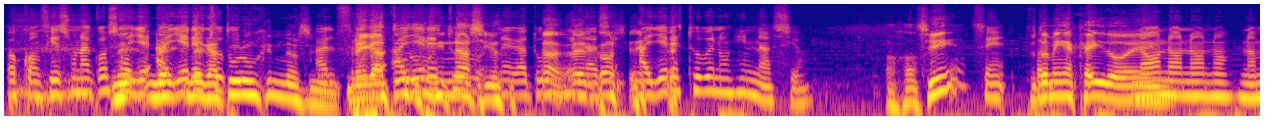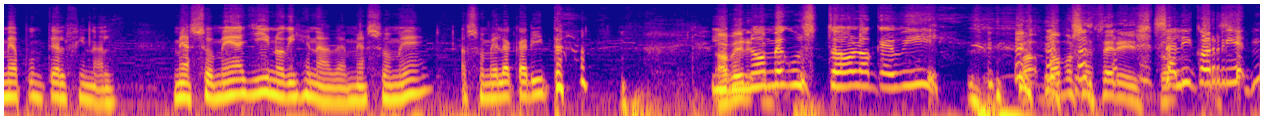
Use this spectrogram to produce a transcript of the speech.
Os confieso una cosa, ayer, ne- ayer negatur estu- un gimnasio. Alfredo, Negatur un ayer estuve- gimnasio. negatur un gimnasio. ¿cómo se- Ayer estuve en un gimnasio. ¿Sí? Sí. ¿Tú también has caído en...? No, no, no, no, no me apunté al final. Me asomé allí y no dije nada. Me asomé, asomé la carita. Y A ver- no me gustó lo que vi. Va- vamos a hacer esto. Salí corriendo.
